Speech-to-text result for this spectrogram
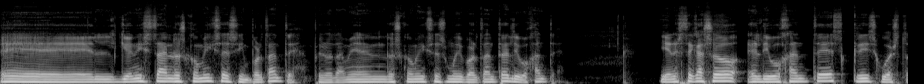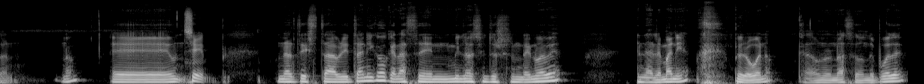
Eh, el guionista en los cómics es importante, pero también en los cómics es muy importante el dibujante. Y en este caso, el dibujante es Chris Weston, ¿no? Eh, un, Sí, un artista británico que nace en 1969 en Alemania, pero bueno, cada uno nace donde puede.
